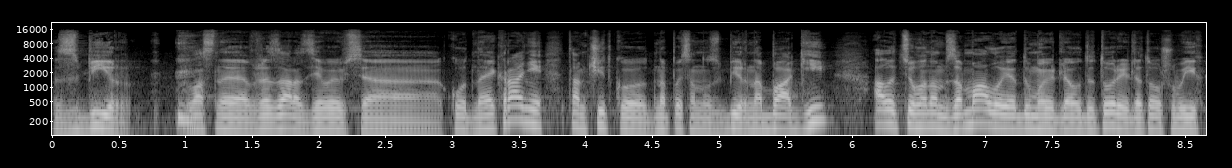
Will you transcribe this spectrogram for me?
збір. Власне, вже зараз з'явився код на екрані. Там чітко написано збір на багі, але цього нам замало, я думаю, для аудиторії, для того, щоб їх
